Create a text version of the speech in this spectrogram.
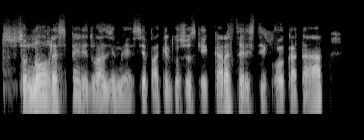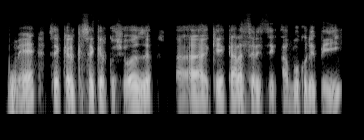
ce non-respect des droits humains. C'est pas quelque chose qui est caractéristique au Qatar, mmh. mais c'est quelque, quelque chose qui est caractéristique à beaucoup de pays.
